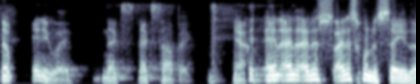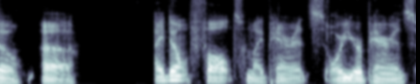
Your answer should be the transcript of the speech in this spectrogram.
Nope. Anyway, next next topic. Yeah. and, and I just I just want to say though, uh I don't fault my parents or your parents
